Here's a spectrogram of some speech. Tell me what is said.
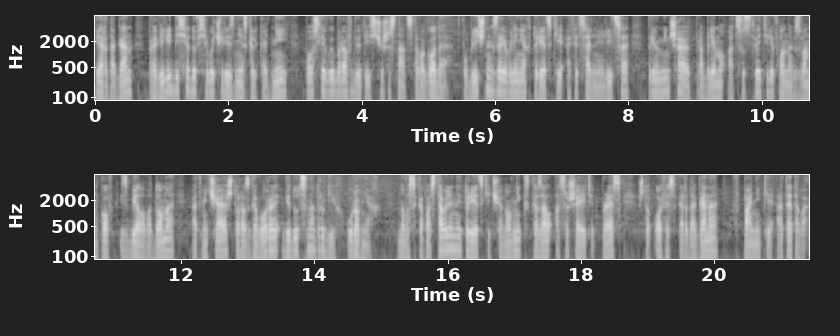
и Эрдоган провели беседу всего через несколько дней после выборов 2016 года. В публичных заявлениях турецкие официальные лица преуменьшают проблему отсутствия телефонных звонков из Белого дома, отмечая, что разговоры ведутся на других уровнях но высокопоставленный турецкий чиновник сказал Associated Press, что офис Эрдогана в панике от этого.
